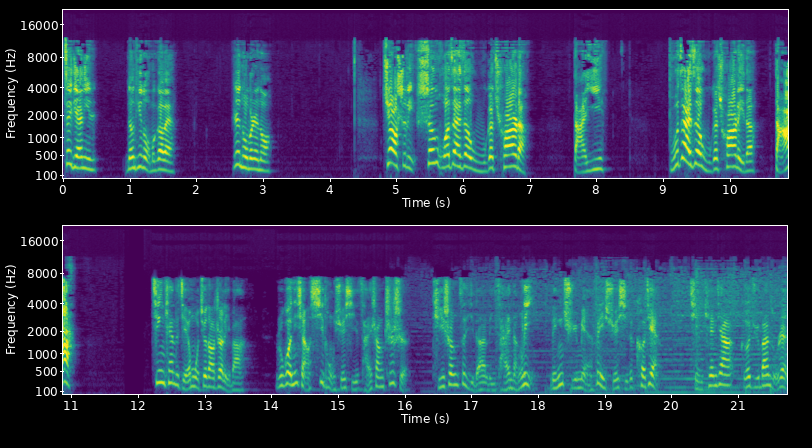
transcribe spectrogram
这点你能听懂吗？各位，认同不认同？教室里生活在这五个圈的打一，不在这五个圈里的打二。今天的节目就到这里吧。如果你想系统学习财商知识，提升自己的理财能力，领取免费学习的课件，请添加格局班主任。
